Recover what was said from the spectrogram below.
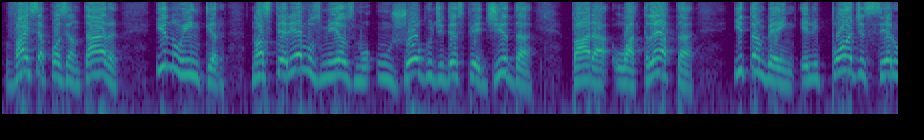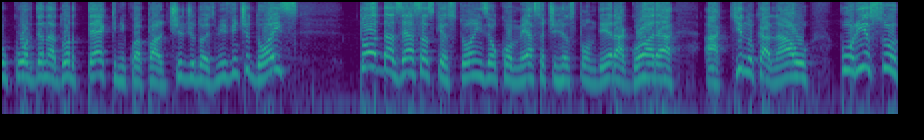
Vai se aposentar? E no Inter, nós teremos mesmo um jogo de despedida para o atleta? E também, ele pode ser o coordenador técnico a partir de 2022? Todas essas questões eu começo a te responder agora aqui no canal. Por isso,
